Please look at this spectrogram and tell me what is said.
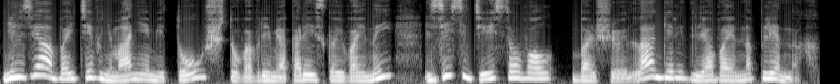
нельзя обойти вниманием и то, что во время Корейской войны здесь действовал большой лагерь для военнопленных.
